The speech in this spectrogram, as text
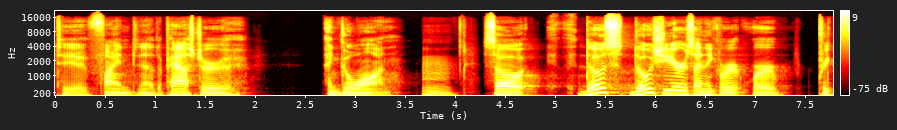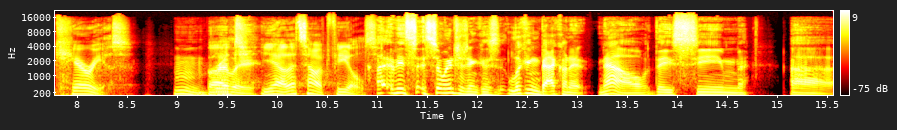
to find another pastor and go on. Mm. So those those years, I think, were, were precarious. Mm. But really? yeah, that's how it feels. I mean, it's, it's so interesting because looking back on it now, they seem uh,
